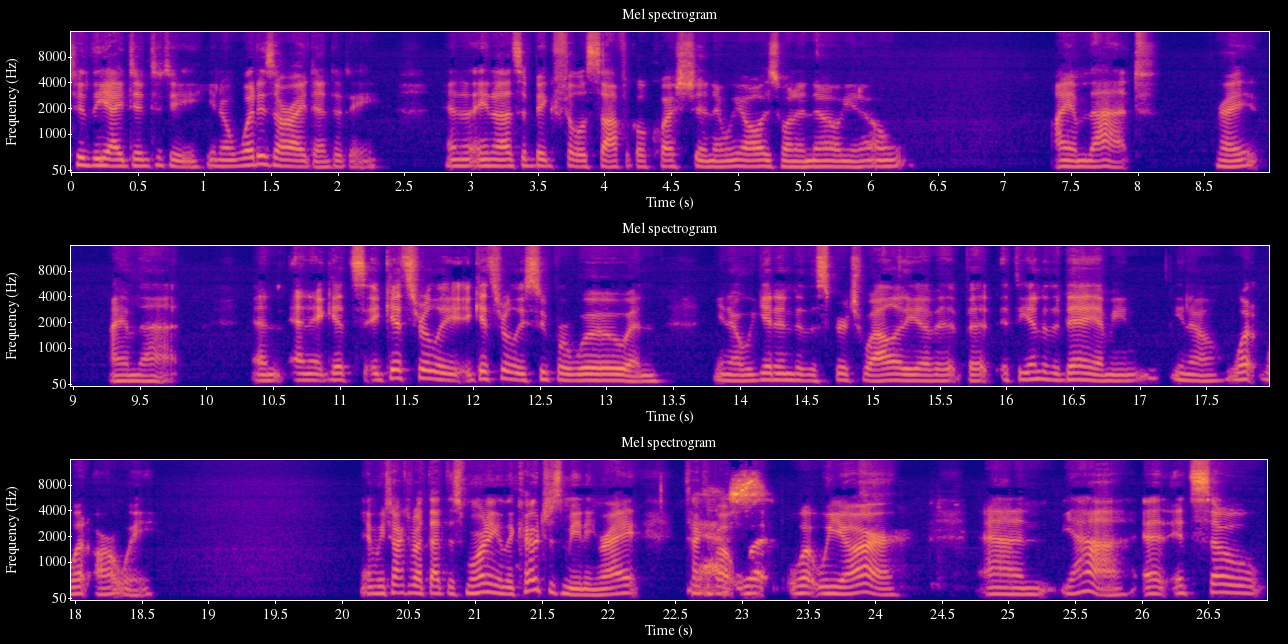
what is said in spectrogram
to the identity. You know, what is our identity? And you know, that's a big philosophical question and we always want to know, you know, I am that, right? I am that. And and it gets it gets really it gets really super woo and you know, we get into the spirituality of it, but at the end of the day, I mean, you know, what what are we? And we talked about that this morning in the coaches meeting, right? Talk about what what we are. And yeah, it, it's so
